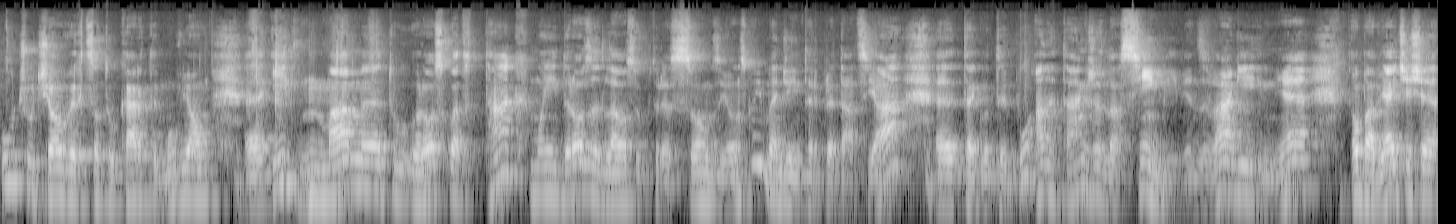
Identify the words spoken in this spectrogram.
uczuciowych, co tu karty mówią i mamy tu rozkład tak, moi drodzy, dla osób, które są w związku i będzie interpretacja e, tego typu, ale także dla singli, więc wagi, nie obawiajcie się,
